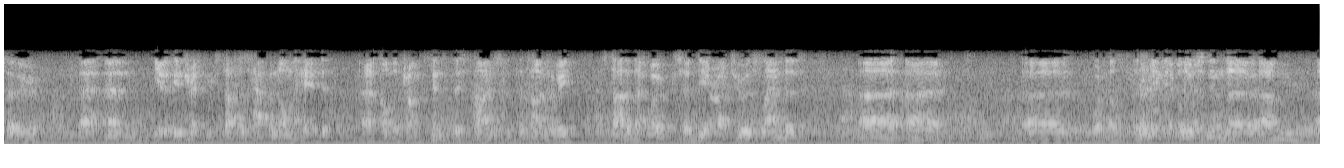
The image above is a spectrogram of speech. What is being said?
so, and you know, interesting stuff has happened on the head, uh, on the trunk since this time, since the time that we started that work. So DRI2 has landed uh, what else? There's been evolution in the um, uh,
